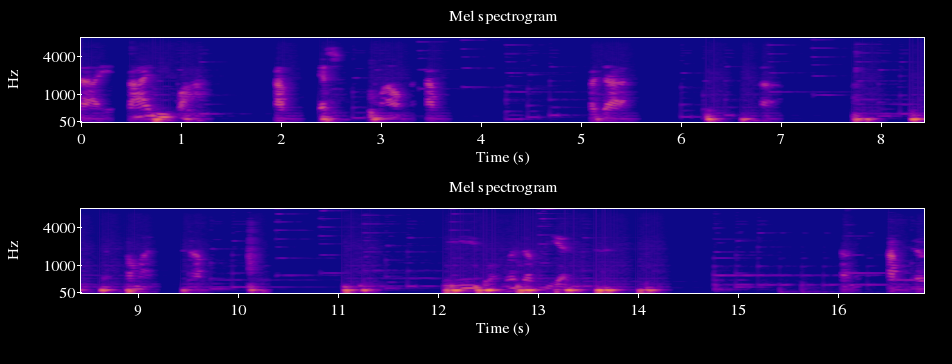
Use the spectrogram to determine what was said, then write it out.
อ่า A ซ้ายดีกว่าครับ S zoom out นะครับ ก็จะประมาณนี้นะครับนี้ผมก็จะเปลี่ยน ครับเดี๋ยว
